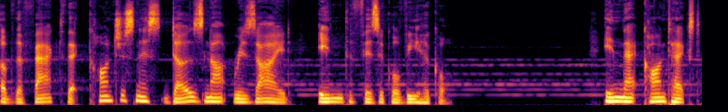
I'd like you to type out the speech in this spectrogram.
of the fact that consciousness does not reside in the physical vehicle. In that context,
